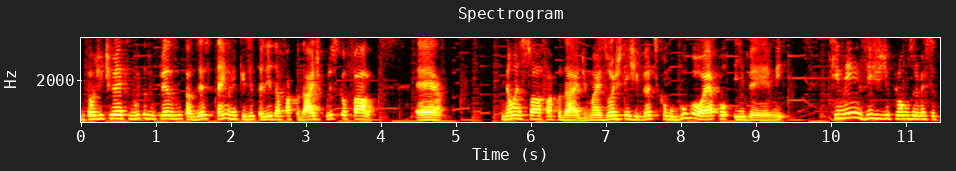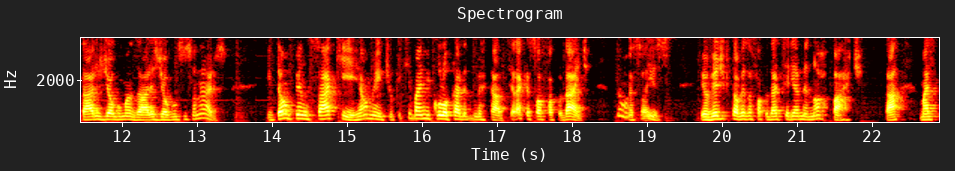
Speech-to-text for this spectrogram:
Então a gente vê que muitas empresas muitas vezes têm o requisito ali da faculdade, por isso que eu falo, é, não é só a faculdade, mas hoje tem gigantes como Google, Apple e IBM que nem exigem diplomas universitários de algumas áreas de alguns funcionários. Então, pensar que realmente o que, que vai me colocar dentro do mercado? Será que é só a faculdade? Não, é só isso. Eu vejo que talvez a faculdade seria a menor parte, tá? Mas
